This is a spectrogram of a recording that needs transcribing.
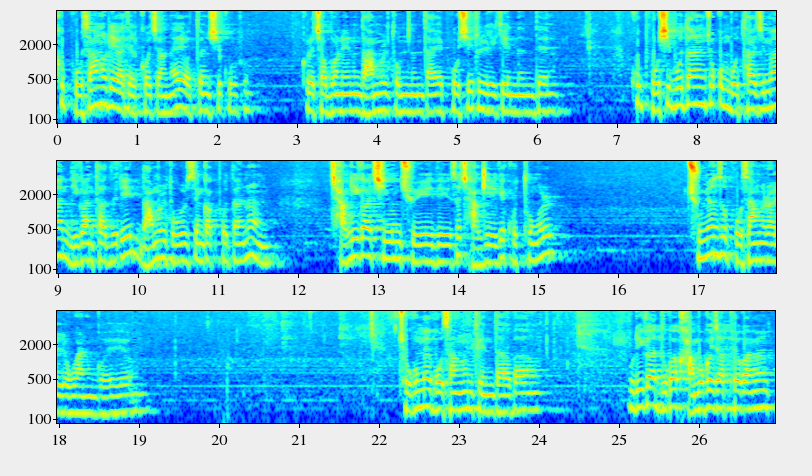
그 보상을 해야 될 거잖아요. 어떤 식으로. 그래 저번에는 남을 돕는다의 보시를 얘기했는데 그 보시보다는 조금 못하지만 니간타들이 남을 도울 생각보다는 자기가 지은 죄에 대해서 자기에게 고통을 주면서 보상을 하려고 하는 거예요. 조금의 보상은 된다가 우리가 누가 감옥에 잡혀가면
